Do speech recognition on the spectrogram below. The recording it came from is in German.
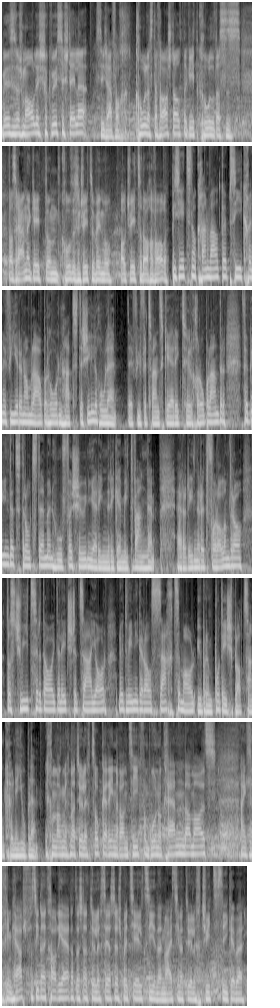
weil sie so schmal ist an gewissen Stellen. Es ist einfach cool, dass es den Veranstalter gibt, cool, dass es das Rennen gibt und cool, dass ich ein Schweizer bin, wo als Schweizer da fahren kann. Bis jetzt noch kein Weltcup-Sieg feiern am Lauberhorn hat der Roulet. Der 25-jährige Zürcher Oberländer verbindet trotzdem einen Haufen schöne Erinnerungen mit Wengen. Er erinnert vor allem daran, dass die Schweizer da in den letzten zehn Jahren nicht weniger als 16 Mal über den Podestplatz haben können jubeln. Ich mag mich natürlich zurückerinnern an den Sieg von Bruno Kern damals, eigentlich im Herbst von seiner Karriere. Das war natürlich sehr, sehr speziell dann weiß ich natürlich die Schweizer Sieg eben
